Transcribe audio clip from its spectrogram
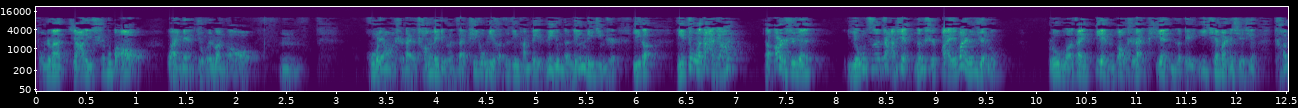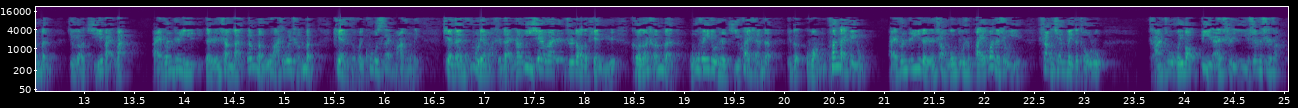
同志们，家里吃不饱，外面就会乱搞。嗯，互联网时代的长尾理论在 P2P 和资金盘被利用的淋漓尽致。一个你中了大奖的二十元游资诈骗，能使百万人卷入。如果在电报时代，骗子给一千万人写信，成本就要几百万，百分之一的人上当，根本无法收回成本，骗子会哭死在马桶里。现在互联网时代，让一千万人知道的骗局，可能成本无非就是几块钱的这个网宽带费用，百分之一的人上钩就是百万的收益，上千倍的投入，产出回报必然是以身试法。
